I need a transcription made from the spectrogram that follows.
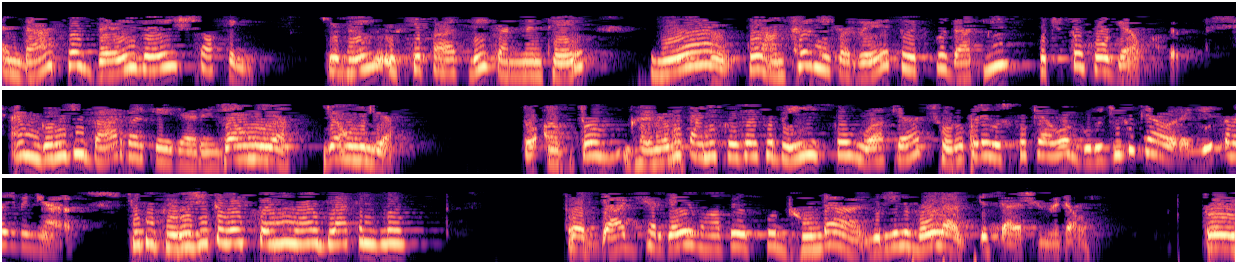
And that was very very shocking कि भाई उसके पास भी गनमैन थे। वो कोई आंसर नहीं कर रहे तो इसको दैट मीन कुछ तो हो गया वहाँ पर एंड गुरु जी बार बार कहे जा रहे हैं, जाओ मिलिया जाओ मिलिया। तो अब तो घर में भी पैनिक हो गया कि भाई इसको हुआ क्या? छोड़ो पड़े उसको क्या हुआ? गुरु जी को क्या हो रहा है? ये समझ में नहीं आ रहा। क्योंकि गुरु जी तो बस नहीं है, ब्लैक एंड ब्लू। तो अब जाट घर गए, वहाँ पे उसको ढूंढा। गुरु जी ने बोला किस डायरेक्शन में जाओ। तो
